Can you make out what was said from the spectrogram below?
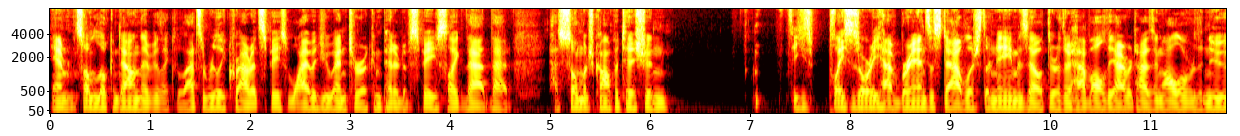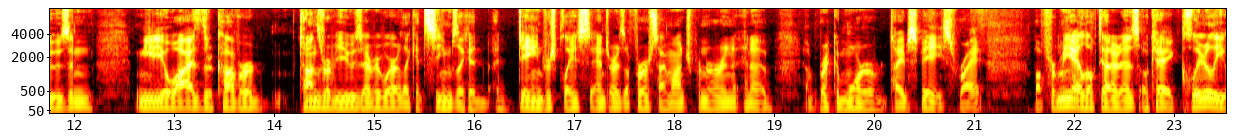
And someone looking down, they'd be like, well, that's a really crowded space. Why would you enter a competitive space like that that has so much competition? These places already have brands established. Their name is out there. They have all the advertising all over the news and media wise, they're covered. Tons of reviews everywhere. Like it seems like a, a dangerous place to enter as a first time entrepreneur in, in a, a brick and mortar type space, right? But for me, I looked at it as okay, clearly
